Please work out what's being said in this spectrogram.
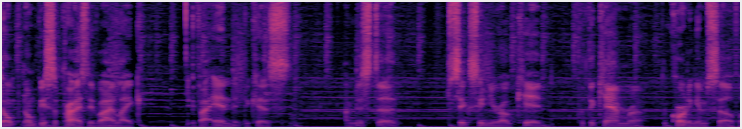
don't don't be surprised if I like if I end it because I'm just a 16 year old kid with a camera recording himself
